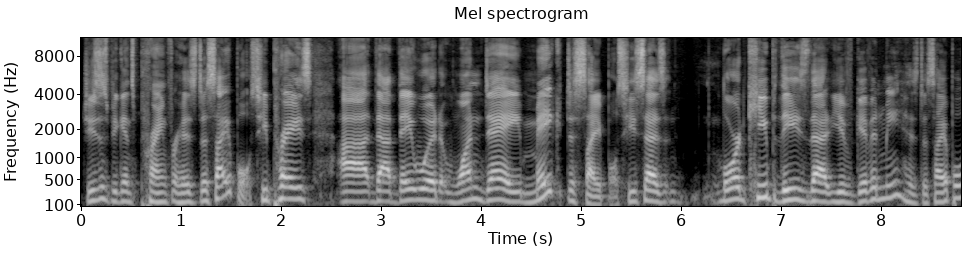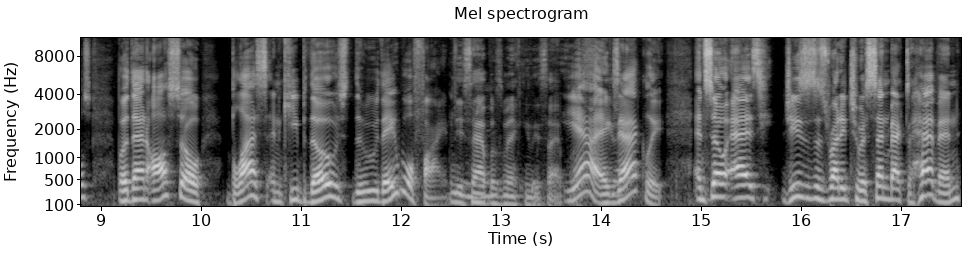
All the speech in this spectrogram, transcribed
Jesus begins praying for his disciples. He prays uh, that they would one day make disciples. He says, Lord, keep these that you've given me, his disciples, but then also bless and keep those who they will find. Disciples making disciples. Yeah, exactly. And so, as Jesus is ready to ascend back to heaven,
